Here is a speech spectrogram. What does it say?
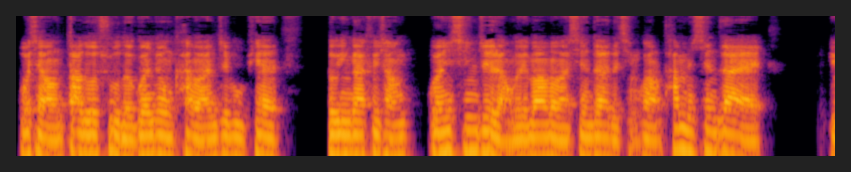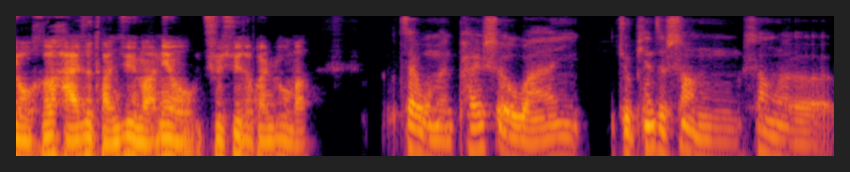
我想大多数的观众看完这部片都应该非常关心这两位妈妈现在的情况。他们现在有和孩子团聚吗？你有持续的关注吗？在我们拍摄完就片子上上了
